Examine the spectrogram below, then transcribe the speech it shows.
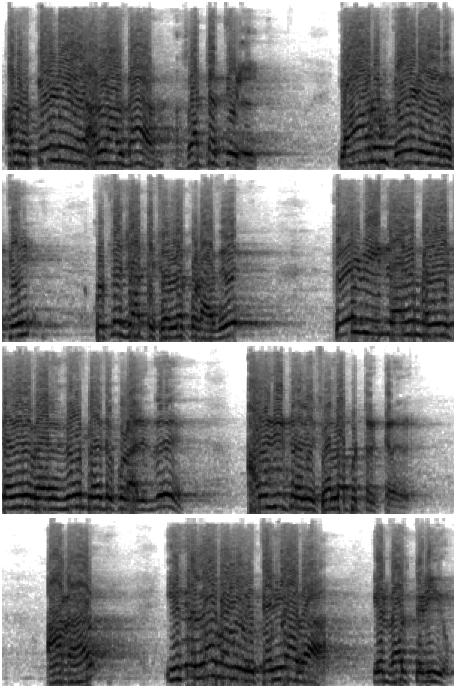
அந்த கேள்வி அதனால்தான் சட்டத்தில் யாரும் கேள்வி நேரத்தில் குற்றச்சாட்டு சொல்லக்கூடாது. கேள்வி நேரம் பதிலை தவிர வேற எதையும் பேசக்கூடாது என்று அறிவித்ததில் சொல்லப்பட்டிருக்கிறது. ஆனால் இதெல்லாம் அவர்களுக்கு தெரியாதா என்றால் தெரியும்.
